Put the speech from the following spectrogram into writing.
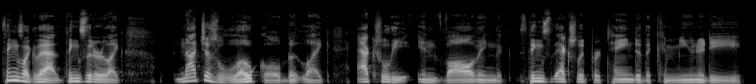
things like that, things that are like not just local, but like actually involving the things that actually pertain to the community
